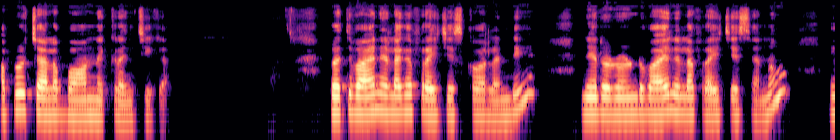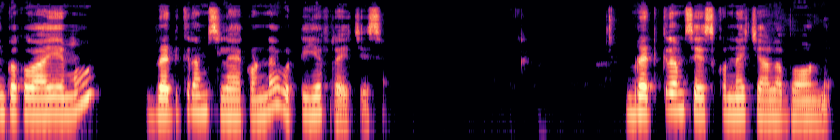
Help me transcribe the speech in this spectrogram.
అప్పుడు చాలా బాగున్నాయి క్రంచీగా. ప్రతి వాయిని ఇలాగే ఫ్రై చేసుకోవాలండి? నేను రెండు వాయిలు ఇలా ఫ్రై చేశాను. ఇంకొక వాయి ఏమో బ్రెడ్ క్రమ్స్ లేకుండా ఒట్టియే ఫ్రై చేశాను. బ్రెడ్ క్రమ్స్ వేసుకున్నాయి చాలా బాగున్నాయి.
